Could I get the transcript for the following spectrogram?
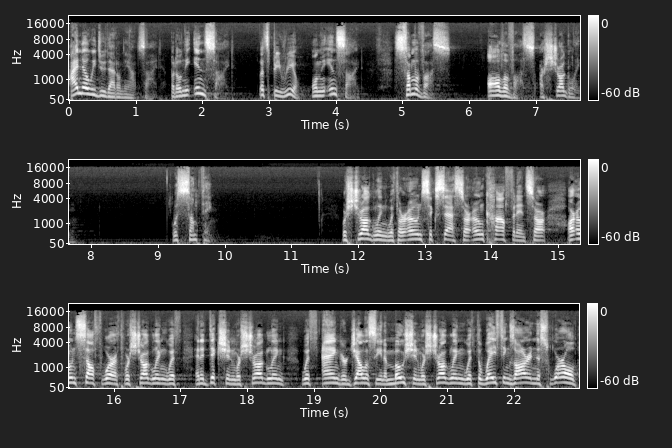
I know we do that on the outside, but on the inside, let's be real, on the inside, some of us, all of us, are struggling with something. We're struggling with our own success, our own confidence, our, our own self worth. We're struggling with an addiction. We're struggling with anger, jealousy, and emotion. We're struggling with the way things are in this world.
